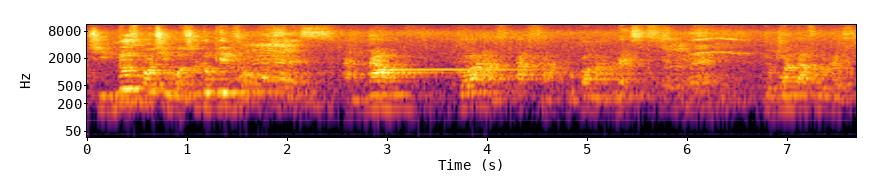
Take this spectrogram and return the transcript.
She knows what she was looking for. And now God has asked her to come and rest. The wonderful resting.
